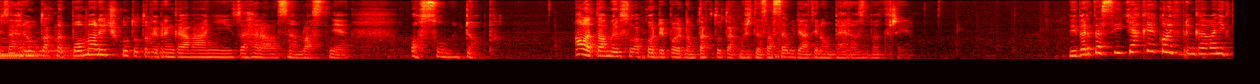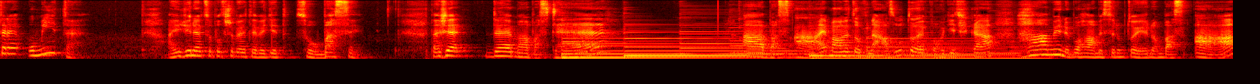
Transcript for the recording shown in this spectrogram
Zahraju takhle pomaličku toto vybrnkávání, zahrála jsem vlastně 8 dob. Ale tam, kde jsou akordy po jednom taktu, tak můžete zase udělat jenom B, raz, dva, tři. Vyberte si jakékoliv brinkávání, které umíte. A jediné, co potřebujete vědět, jsou basy. Takže D má bas D, A bas A, máme to v názvu, to je pohodička. Hámy nebo hámy 7, to je jenom bas A.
